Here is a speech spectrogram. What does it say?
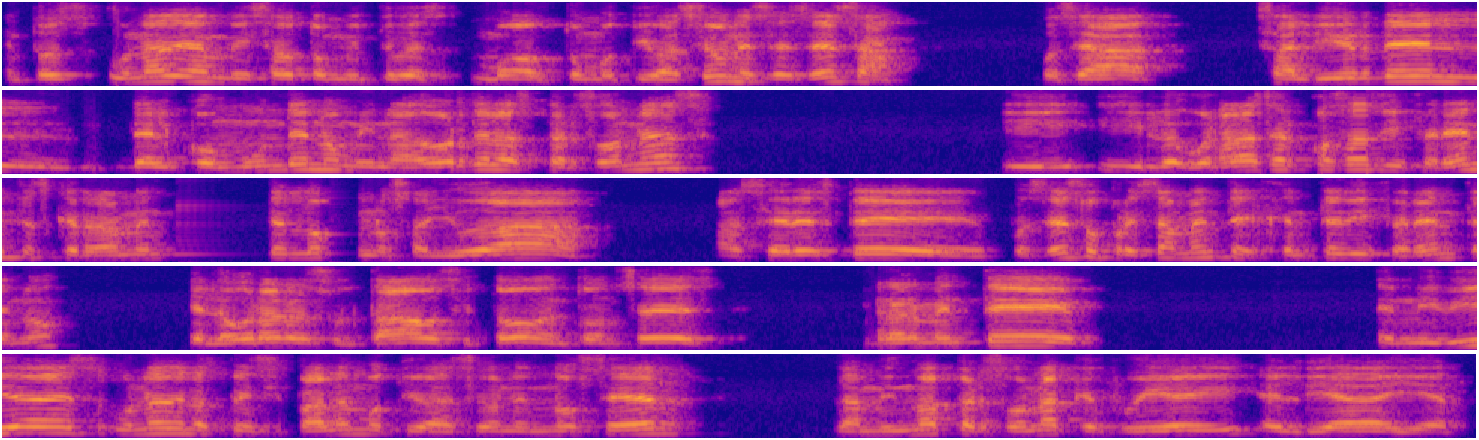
Entonces, una de mis automotivaciones es esa, o sea, salir del, del común denominador de las personas y, y, lograr hacer cosas diferentes, que realmente es lo que nos ayuda a hacer este, pues eso, precisamente, gente diferente, ¿no? Que logra resultados y todo. Entonces, realmente, en mi vida es una de las principales motivaciones, no ser la misma persona que fui el día de ayer.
